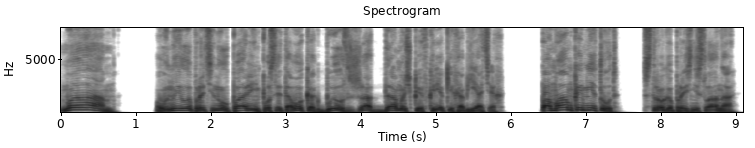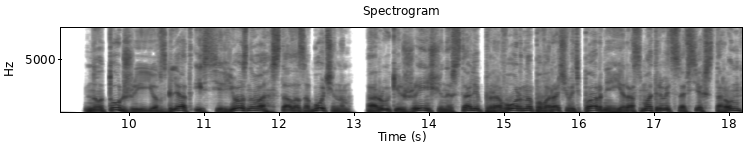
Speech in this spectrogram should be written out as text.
«Мам!» — уныло протянул парень после того, как был сжат дамочкой в крепких объятиях. «Помамкой мне тут!» — строго произнесла она. Но тут же ее взгляд из серьезного стал озабоченным, а руки женщины стали проворно поворачивать парня и рассматривать со всех сторон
